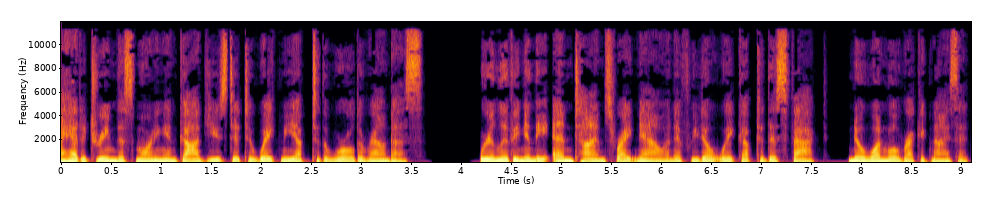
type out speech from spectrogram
I had a dream this morning and God used it to wake me up to the world around us. We're living in the end times right now, and if we don't wake up to this fact, no one will recognize it.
